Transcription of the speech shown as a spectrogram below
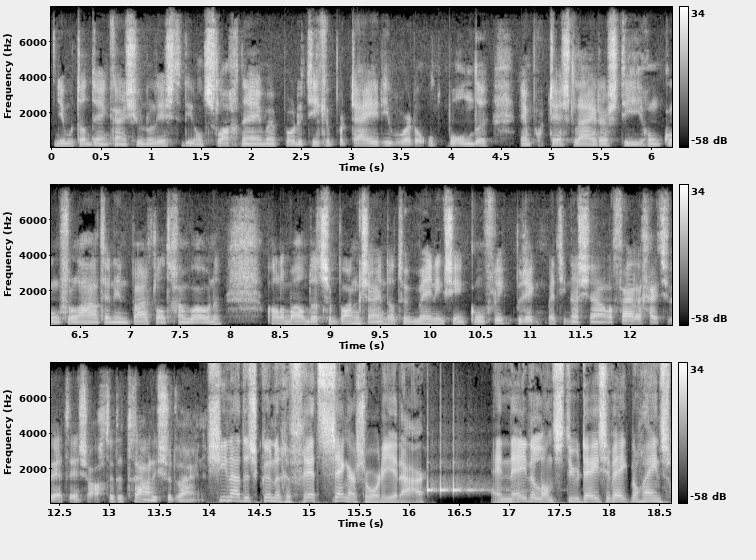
Je moet dan denken aan journalisten die ontslag nemen, politieke partijen die worden ontbonden en protestleiders die Hongkong verlaten en in het buitenland gaan wonen. Allemaal omdat ze bang zijn dat hun menings in conflict brengt met die nationale veiligheidswet en ze achter de tralies verdwijnen. China-deskundige Fred Sengers hoorde je daar. En Nederland stuurt deze week nog eens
